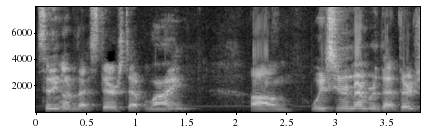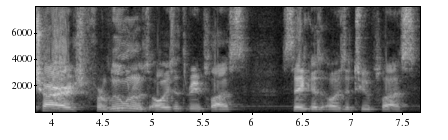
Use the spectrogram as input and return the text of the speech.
sitting under that stair step line. Um, we to remember that their charge for aluminum is always a 3 plus, zinc is always a 2 plus,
